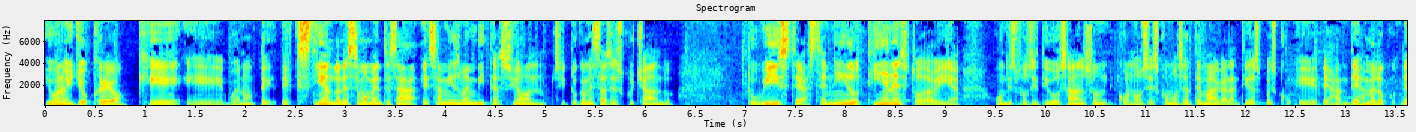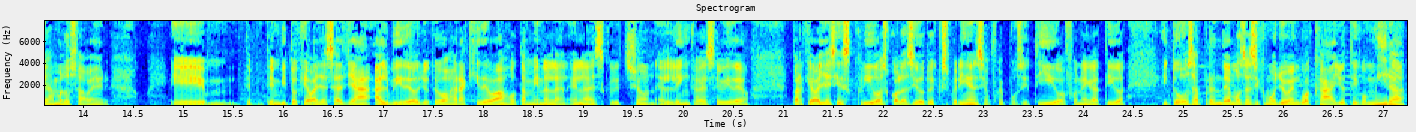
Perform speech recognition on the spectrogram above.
Y bueno, yo creo que, eh, bueno, te, extiendo en este momento esa, esa misma invitación. Si tú que me estás escuchando, tuviste, has tenido, tienes todavía un dispositivo Samsung, conoces cómo es el tema de garantías, pues eh, déjamelo, déjamelo saber. Eh, te, invito a que vayas allá al video. Yo te voy a dejar aquí debajo también en la, descripción el link a ese video para que vayas y escribas cuál ha sido tu experiencia. ¿Fue positiva? ¿Fue negativa? Y todos aprendemos. Así como yo vengo acá, yo te digo, mira,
